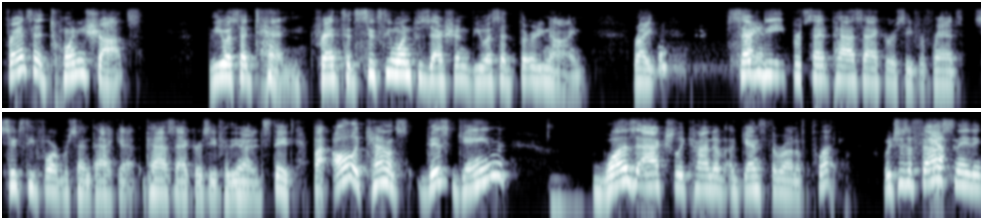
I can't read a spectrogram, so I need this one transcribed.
France had 20 shots, the US had 10. France had 61 possession, the US had 39, right? 78% pass accuracy for France, 64% pass accuracy for the United States. By all accounts, this game was actually kind of against the run of play, which is a fascinating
